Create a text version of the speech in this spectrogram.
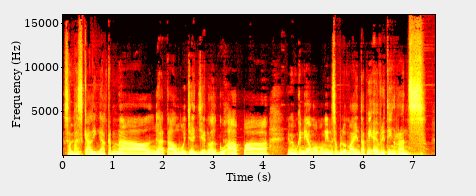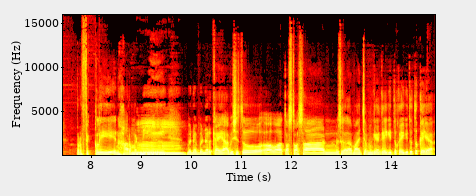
sama sekali nggak kenal nggak tahu mau janjian lagu apa. Ya, mungkin dia ngomongin sebelum main tapi everything runs perfectly in harmony. Bener-bener kayak abis itu oh, wah, tos-tosan segala macam kayak kayak gitu kayak gitu tuh kayak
